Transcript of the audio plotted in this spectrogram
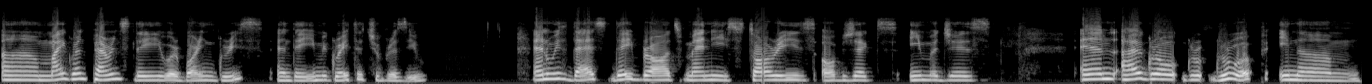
um, my grandparents, they were born in Greece and they immigrated to Brazil. And with that, they brought many stories, objects, images. And I grow, grew, grew up in, um,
